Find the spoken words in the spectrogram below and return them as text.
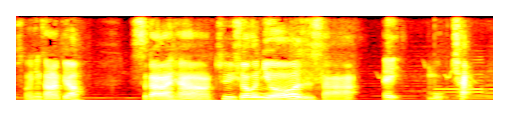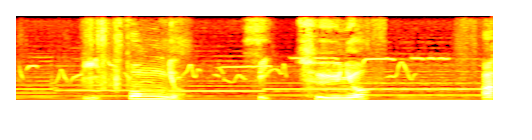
重新讲一遍哦，世界浪向最小的鸟是啥？A. 麻雀 B. 蜂鸟 C. 蝉鸟。好，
